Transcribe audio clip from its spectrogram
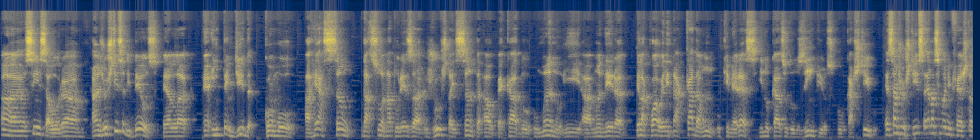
Ah, sim, Saur. A, a justiça de Deus, ela é entendida como a reação da sua natureza justa e santa ao pecado humano e a maneira pela qual ele dá a cada um o que merece, e no caso dos ímpios, o castigo, essa justiça ela se manifesta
